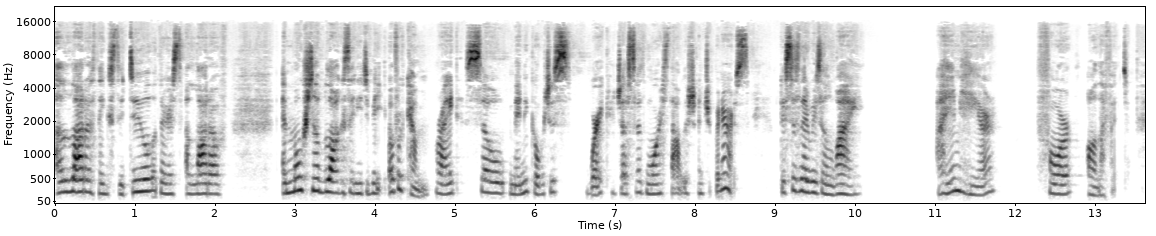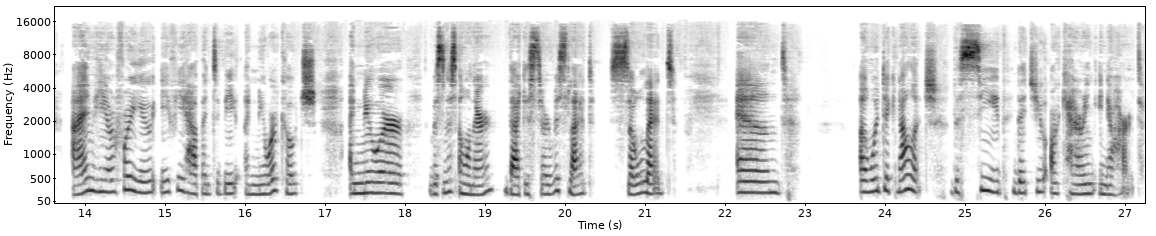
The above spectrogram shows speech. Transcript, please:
a lot of things to do. There's a lot of emotional blocks that need to be overcome, right? So many coaches work just with more established entrepreneurs. This is the reason why I am here for all of it. I'm here for you if you happen to be a newer coach, a newer business owner that is service led, soul led. And I want to acknowledge the seed that you are carrying in your heart.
